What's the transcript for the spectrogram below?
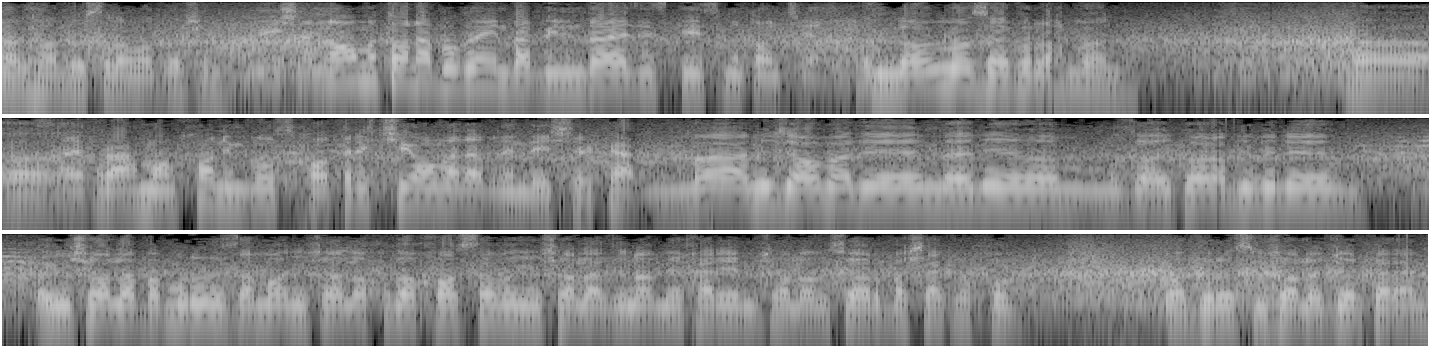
الحمدلله سلامت باشین. میشه نامتان بگوین به بیننده عزیز که اسمتان چی است نام ما سیف الرحمن. سیف رحمان خان امروز خاطر چی آمده بودین در شرکت؟ ما همیشه آمدیم مزایکه را ببینیم و انشاءالله به مرور زمان انشاءالله خدا خواسته بود انشاءالله از اینا می‌خریم. انشاءالله بسیار به شکل خوب و درست انشاءالله جور کردن.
